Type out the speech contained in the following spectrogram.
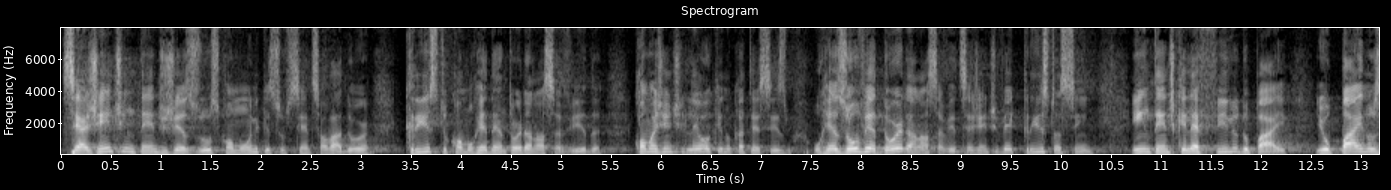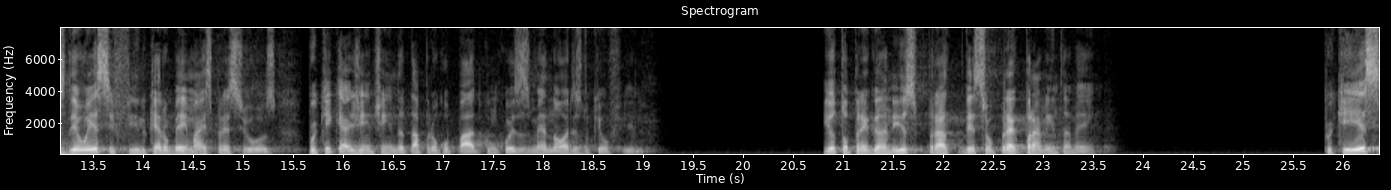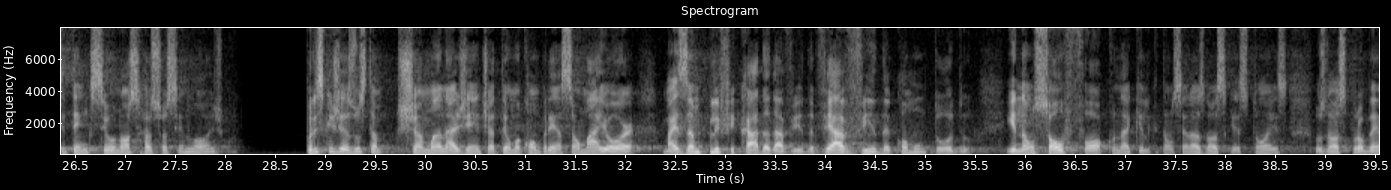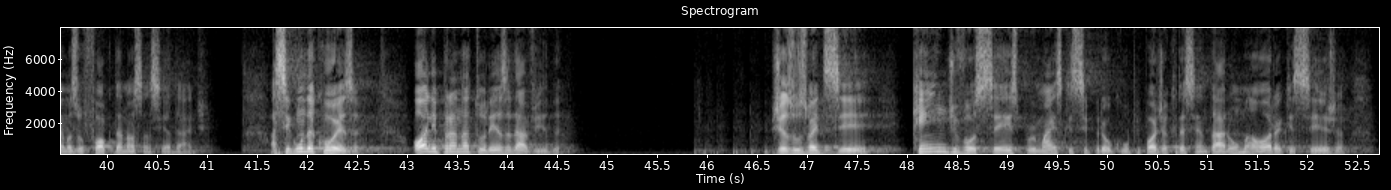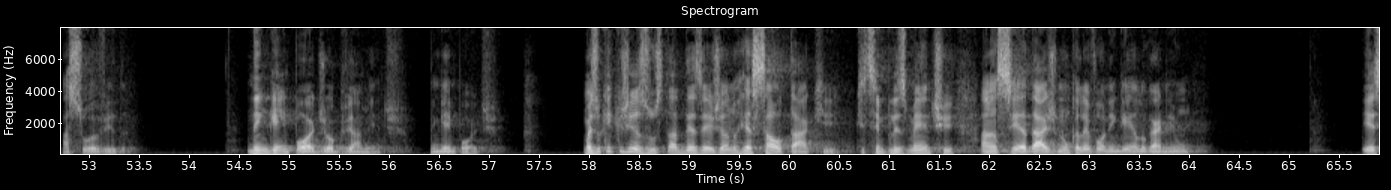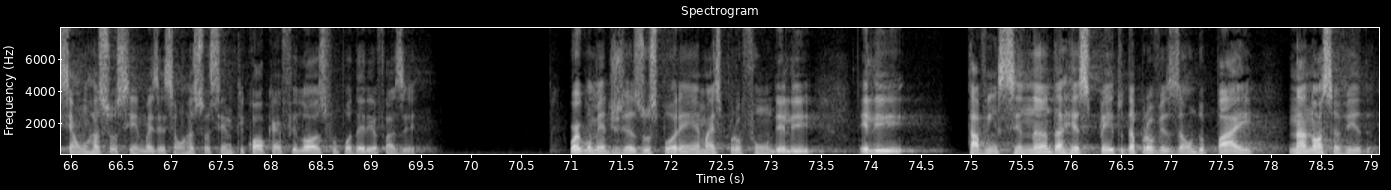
Se a gente entende Jesus como único e suficiente Salvador, Cristo como redentor da nossa vida, como a gente leu aqui no Catecismo, o resolvedor da nossa vida, se a gente vê Cristo assim e entende que Ele é filho do Pai, e o Pai nos deu esse filho que era o bem mais precioso, por que, que a gente ainda está preocupado com coisas menores do que o filho? E eu estou pregando isso para ver se eu prego para mim também. Porque esse tem que ser o nosso raciocínio lógico. Por isso que Jesus está chamando a gente a ter uma compreensão maior, mais amplificada da vida, ver a vida como um todo, e não só o foco naquilo que estão sendo as nossas questões, os nossos problemas, o foco da nossa ansiedade. A segunda coisa, olhe para a natureza da vida. Jesus vai dizer: quem de vocês, por mais que se preocupe, pode acrescentar uma hora que seja à sua vida? Ninguém pode, obviamente. Ninguém pode. Mas o que, que Jesus está desejando ressaltar aqui? Que simplesmente a ansiedade nunca levou ninguém a lugar nenhum? Esse é um raciocínio, mas esse é um raciocínio que qualquer filósofo poderia fazer. O argumento de Jesus, porém, é mais profundo. Ele ele estava ensinando a respeito da provisão do Pai na nossa vida.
